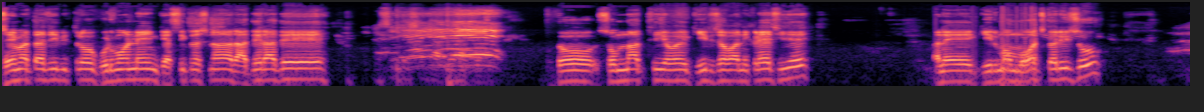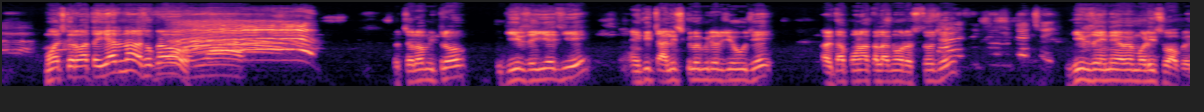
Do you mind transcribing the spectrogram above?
જય માતાજી મિત્રો ગુડ મોર્નિંગ જય શ્રી કૃષ્ણ. રાધે રાધે. તો સોમનાથથી હવે ગીર જવા નીકળ્યા છીએ અને ગીરમાં મોજ કરીશું. મોજ કરવા તૈયાર ના છોકરાઓ? તો ચલો મિત્રો ગીર જઈએ છીએ. અહીંથી ચાલીસ કિલોમીટર જેવું છે. અડધા પોણા કલાકનો રસ્તો છે. ગીર જઈને હવે મળીશું આપણે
